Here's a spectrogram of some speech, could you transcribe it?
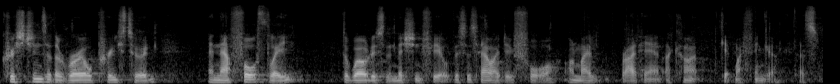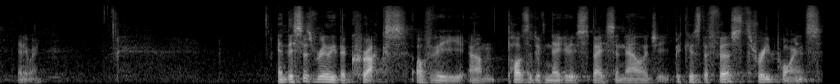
Christians are the royal priesthood. And now, fourthly, the world is the mission field. This is how I do four on my right hand. I can't get my finger. That's anyway. And this is really the crux of the um, positive negative space analogy because the first three points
